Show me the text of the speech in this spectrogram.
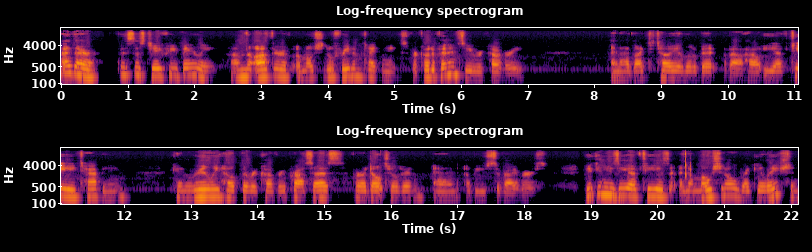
Hi there, this is JP Bailey. I'm the author of Emotional Freedom Techniques for Codependency Recovery. And I'd like to tell you a little bit about how EFT tapping can really help the recovery process for adult children and abuse survivors. You can use EFT as an emotional regulation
